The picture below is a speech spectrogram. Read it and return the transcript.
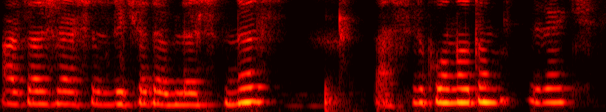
Arkadaşlar siz dikebilirsiniz. Ben silikonladım direkt.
